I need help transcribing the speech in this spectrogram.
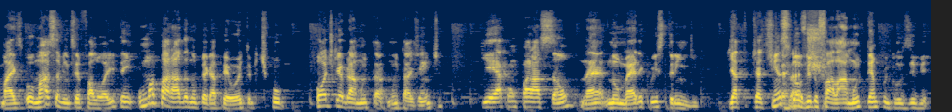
Mas o massa, que você falou aí, tem uma parada no PHP 8 que, tipo, pode quebrar muita, muita gente, que é a comparação né, numérico e string já, já tinha Verdade. sido ouvido falar há muito tempo, inclusive,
